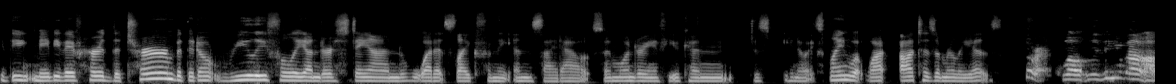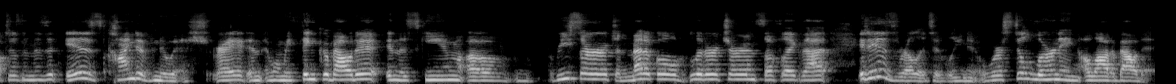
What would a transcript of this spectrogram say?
Maybe they've heard the term, but they don't really fully understand what it's like from the inside out. So I'm wondering if you can just, you know, explain what, what autism really is. Sure. Well, the thing about autism is it is kind of newish, right? And, and, when we think about it in the scheme of research and medical literature and stuff like that, it is relatively new. We're still learning a lot about it.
